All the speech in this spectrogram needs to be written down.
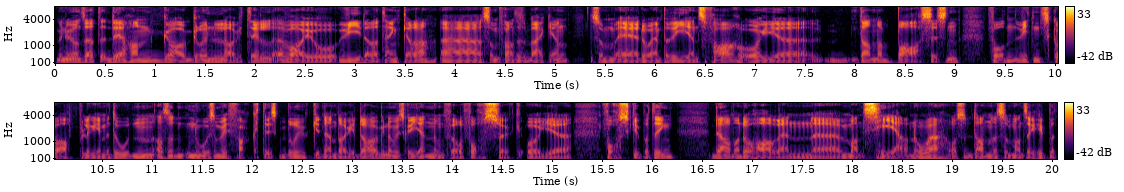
Men uansett, det han ga grunnlag til, var jo videre tenkere, eh, som Francis Bacon, som er da empiriens far, og uh, danner basisen for den vitenskapelige metoden, altså noe som vi faktisk bruker den dag i dag når vi skal gjennomføre forsøk og eh, forske på ting, der man da har en eh, Man ser noe, og så danner man seg hypoteser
